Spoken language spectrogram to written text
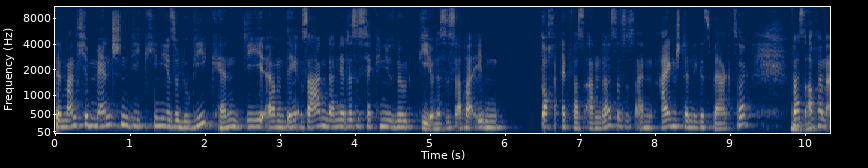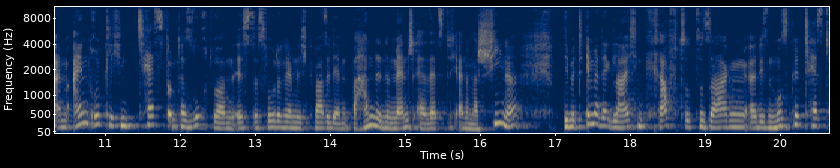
Denn manche Menschen, die Kinesiologie kennen, die ähm, sagen dann ja, das ist ja Kinesiologie und es ist aber eben doch etwas anders. Es ist ein eigenständiges Werkzeug, was mhm. auch in einem eindrücklichen Test untersucht worden ist. Das wurde nämlich quasi der behandelnde Mensch ersetzt durch eine Maschine, die mit immer der gleichen Kraft sozusagen äh, diesen Muskeltest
